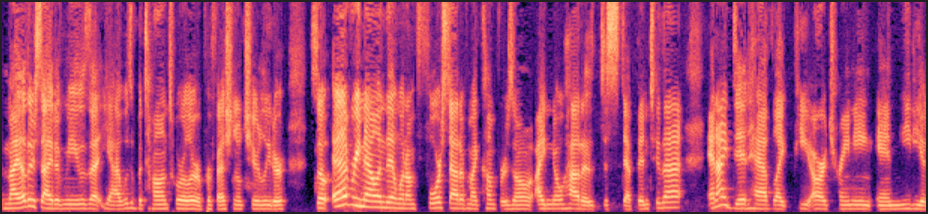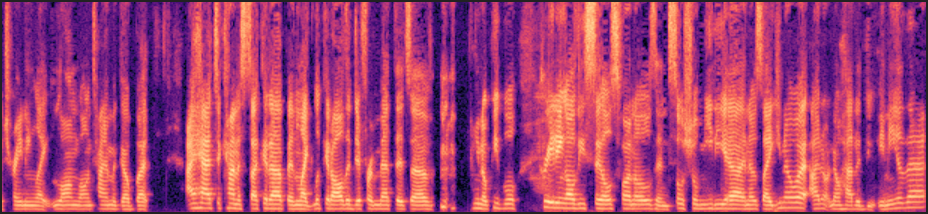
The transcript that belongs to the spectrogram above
my other side of me was that yeah i was a baton twirler a professional cheerleader. So every now and then when i'm forced out of my comfort zone i know how to just step into that. And i did have like pr training and media training like long long time ago but I had to kind of suck it up and like look at all the different methods of, you know, people creating all these sales funnels and social media. And I was like, you know what? I don't know how to do any of that.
